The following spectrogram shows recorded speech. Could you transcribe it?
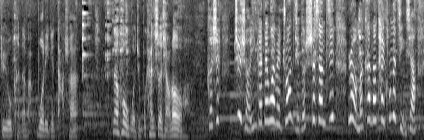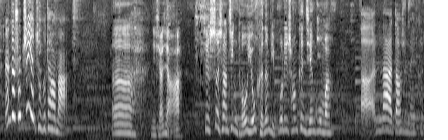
就有可能把玻璃给打穿。那后果就不堪设想喽。可是至少应该在外面装几个摄像机，让我们看到太空的景象。难道说这也做不到吗？嗯，你想想啊，这摄像镜头有可能比玻璃窗更坚固吗？啊，那倒是没可能。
